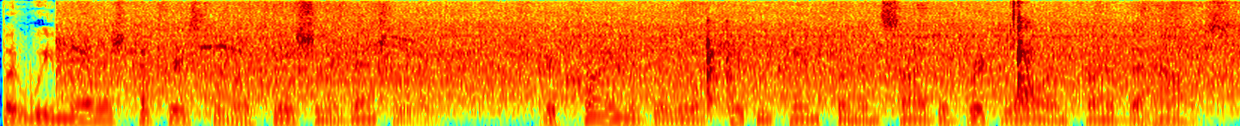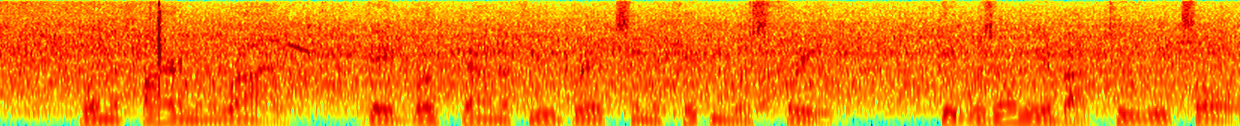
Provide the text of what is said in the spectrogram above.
But we managed to trace the location eventually. The crying of the little kitten came from inside the brick wall in front of the house. When the firemen arrived, they broke down a few bricks and the kitten was freed. It was only about two weeks old.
